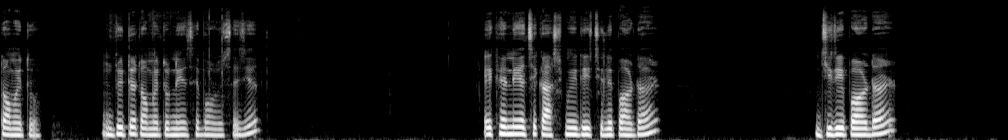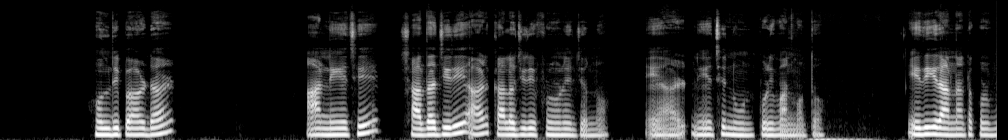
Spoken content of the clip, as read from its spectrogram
টমেটো। দুইটা টমেটো নিয়েছি বড় সাইজের। এখানে নিয়েছি কাশ্মীরি চিলি পাউডার, জিরে পাউডার, হলদি পাউডার আর নিয়েছি সাদা জিরে আর কালো জিরে ফোড়নের জন্য। আর নিয়েছি নুন পরিমাণ মতো। এদিকে রান্নাটা করব।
